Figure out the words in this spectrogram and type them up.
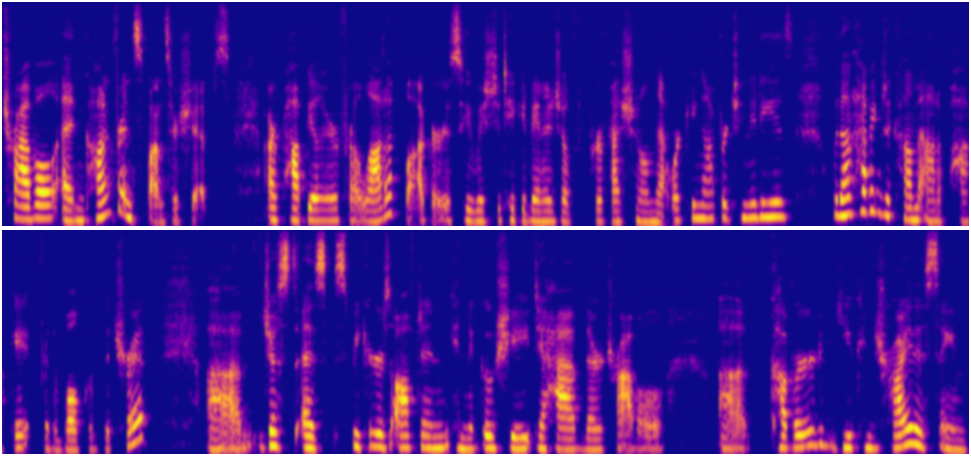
travel and conference sponsorships are popular for a lot of bloggers who wish to take advantage of professional networking opportunities without having to come out of pocket for the bulk of the trip. Um, just as speakers often can negotiate to have their travel uh, covered, you can try the same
